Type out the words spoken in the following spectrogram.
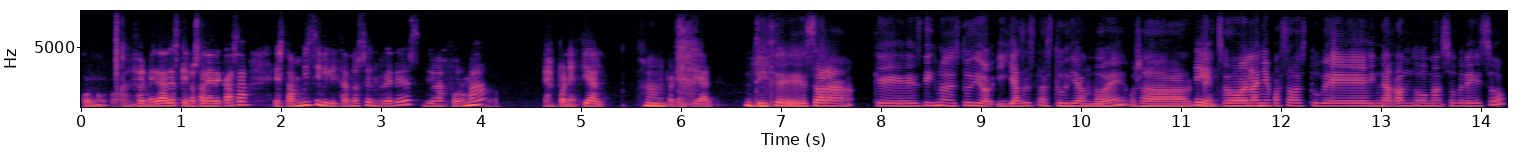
con enfermedades que no salen de casa, están visibilizándose en redes de una forma exponencial. Hmm. exponencial. Dice Sara que es digno de estudio y ya se está estudiando, ¿eh? O sea, Sí. de hecho el año pasado estuve indagando más sobre eso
